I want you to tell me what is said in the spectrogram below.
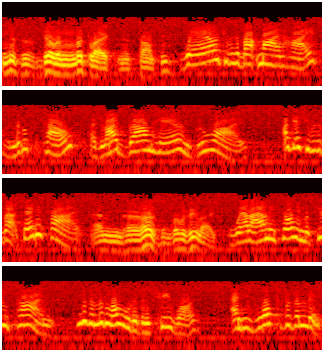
Mrs. Dillon look like, Miss Thompson? Well, she was about my height, a little stout, had light brown hair and blue eyes. I guess she was about 35. And her husband, what was he like? Well, I only saw him a few times. He was a little older than she was, and he walked with a limp.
